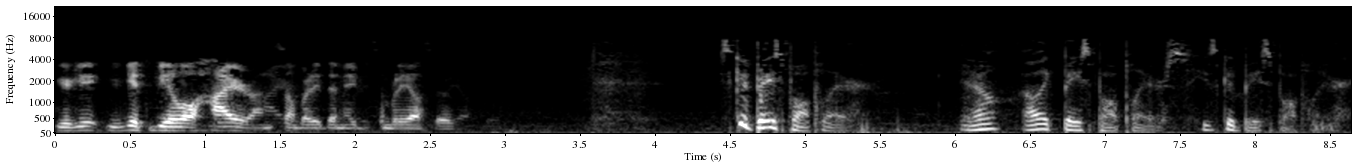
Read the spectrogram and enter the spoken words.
you get, you get to be a little higher on somebody than maybe somebody else is. He's a good baseball player. You know, I like baseball players. He's a good baseball player.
